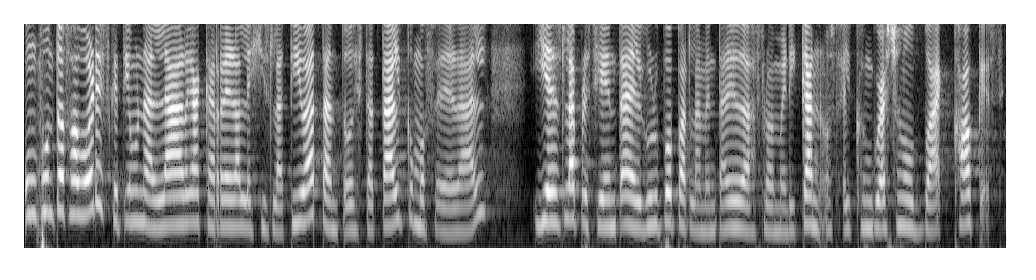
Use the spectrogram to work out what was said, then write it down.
Un punto a favor es que tiene una larga carrera legislativa, tanto estatal como federal, y es la presidenta del Grupo Parlamentario de Afroamericanos, el Congressional Black Caucus,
